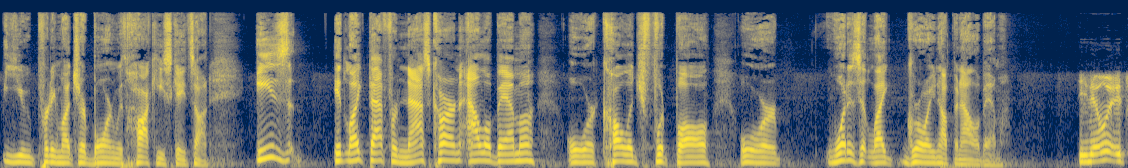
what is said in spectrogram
you pretty much are born with hockey skates on. Is it like that for NASCAR in Alabama or college football or what is it like growing up in Alabama? You know, it's.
